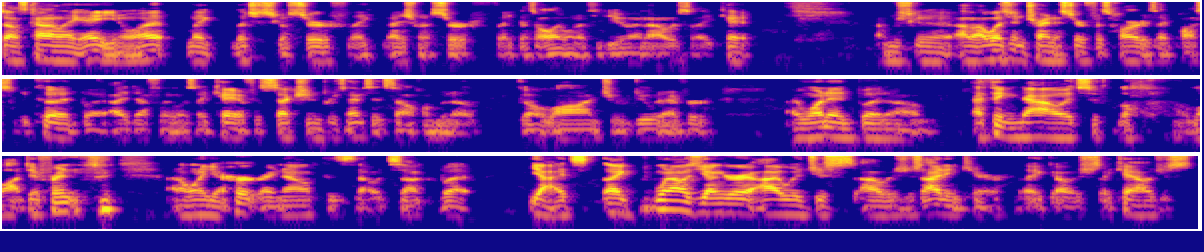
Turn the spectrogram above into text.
So I was kind of like, hey, you know what? Like, let's just go surf. Like, I just want to surf. Like, that's all I wanted to do. And I was like, hey, I'm just gonna. I wasn't trying to surf as hard as I possibly could, but I definitely was like, hey, if a section presents itself, I'm gonna go launch or do whatever I wanted. But um, I think now it's a, a lot different. I don't want to get hurt right now because that would suck. But yeah, it's like when I was younger, I would just, I was just, I didn't care. Like I was just like, hey, I'll just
